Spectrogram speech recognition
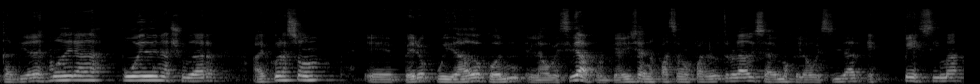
cantidades moderadas pueden ayudar al corazón, eh, pero cuidado con la obesidad, porque ahí ya nos pasamos para el otro lado y sabemos que la obesidad es pésima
